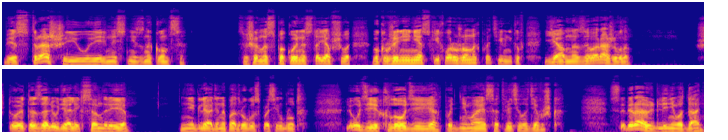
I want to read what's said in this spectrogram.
Бесстрашие и уверенность незнакомца, совершенно спокойно стоявшего в окружении нескольких вооруженных противников, явно завораживало. — Что это за люди, Александрия? Не глядя на подругу, спросил Брут. — Люди Клодия, поднимаясь, ответила девушка. — Собирают для него дань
